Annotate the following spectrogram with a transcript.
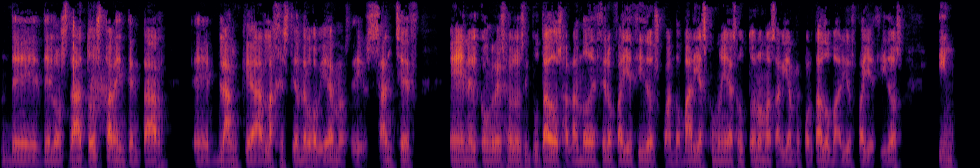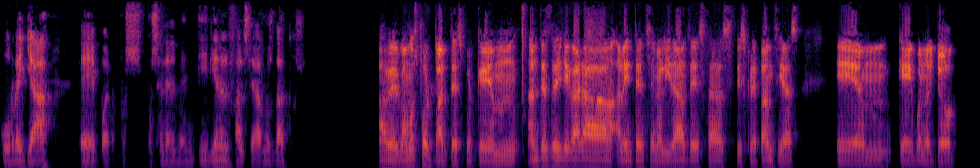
de, los datos para intentar eh, blanquear la gestión del gobierno. Es decir, Sánchez en el Congreso de los Diputados hablando de cero fallecidos cuando varias comunidades autónomas habían reportado varios fallecidos, incurre ya eh, bueno, pues, pues en el mentir y en el falsear los datos. A ver, vamos por partes, porque mm, antes de llegar a, la intencionalidad de estas discrepancias, em, que bueno, yo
